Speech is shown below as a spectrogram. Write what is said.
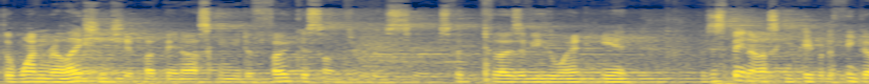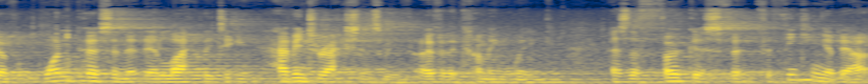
the one relationship I've been asking you to focus on through this series. For, for those of you who weren't here, I've just been asking people to think of one person that they're likely to have interactions with over the coming week as the focus for, for thinking about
